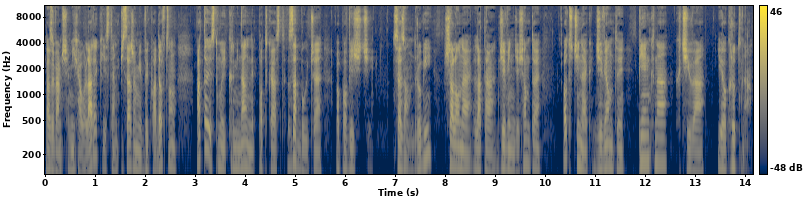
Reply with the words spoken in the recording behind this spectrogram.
Nazywam się Michał Larek, jestem pisarzem i wykładowcą, a to jest mój kryminalny podcast Zabójcze opowieści. Sezon drugi, szalone lata dziewięćdziesiąte, odcinek dziewiąty, piękna, chciwa i okrutna.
